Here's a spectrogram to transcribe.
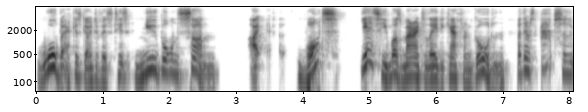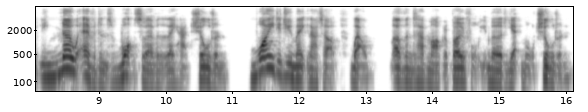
Warbeck is going to visit his newborn son, I. What? Yes, he was married to Lady Catherine Gordon, but there is absolutely no evidence whatsoever that they had children. Why did you make that up? Well, other than to have Margaret Beaufort murder yet more children.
